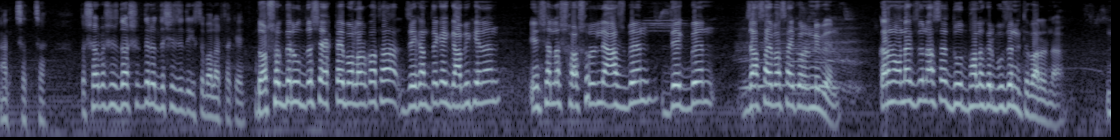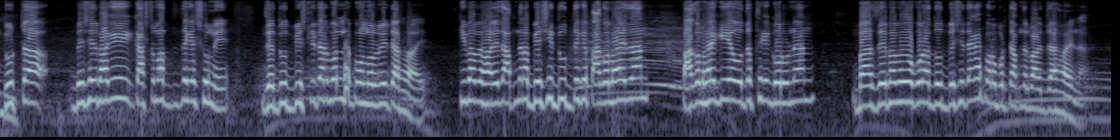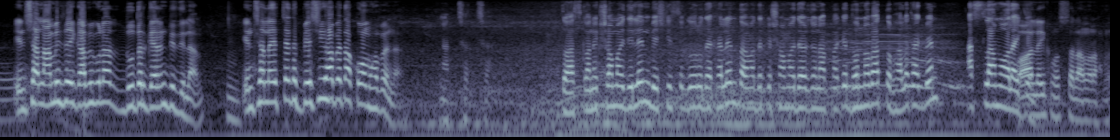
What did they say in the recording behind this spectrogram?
আচ্ছা আচ্ছা। তো সর্বশেষ দর্শকদের উদ্দেশ্যে যদি কিছু বলার থাকে। দর্শকদের উদ্দেশ্যে একটাই বলার কথা যেখান থেকে গাভী কেনেন ইনশাল্লাহ সশরীরে আসবেন দেখবেন যাচাই বাছাই করে নেবেন। কারণ অনেকজন আছে দুধ ভালো করে বুঝে নিতে পারে না। দুধটা বেশিরভাগই কাস্টমারদের থেকে শুনি যে দুধ বিশ লিটার বললে পনেরো লিটার হয়। কীভাবে হয়? যে আপনারা বেশি দুধ দেখে পাগল হয়ে যান পাগল হয়ে গিয়ে ওদের থেকে গরু নেন বা যেভাবে হোক ওরা দুধ বেশি দেখায় পরবর্তী আপনার বাড়ির যা হয় না। ইনশাল্লাহ আমি যে গাভিগুলার দুধের গ্যারেন্টি দিলাম ইনশাল্লাহ এর চাইতে বেশি হবে তা কম হবে না। আচ্ছা আচ্ছা। তো আজকে অনেক সময় দিলেন বেশ কিছু গরু দেখালেন তো আমাদেরকে সময় দেওয়ার জন্য আপনাকে ধন্যবাদ। তো ভালো থাকবেন। আসসালামু আলাইকুম। ওয়ালাইকুম আসসালাম রহমতুল্লাহ।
